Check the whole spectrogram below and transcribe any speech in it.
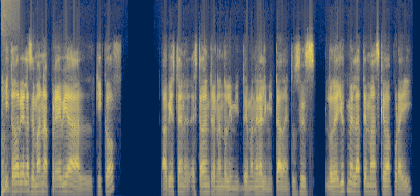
Y todavía la semana previa al kickoff había estado entrenando de manera limitada. Entonces, lo de Ayuk me late más que va por ahí.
